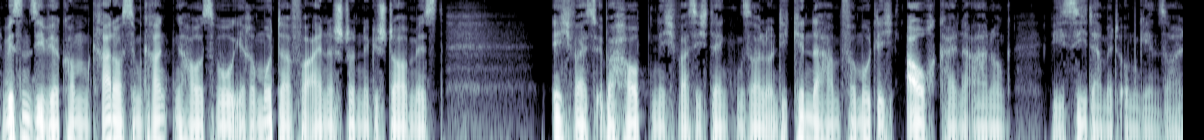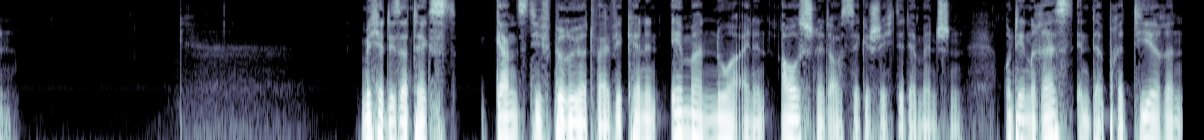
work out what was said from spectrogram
Wissen Sie, wir kommen gerade aus dem Krankenhaus, wo Ihre Mutter vor einer Stunde gestorben ist. Ich weiß überhaupt nicht, was ich denken soll, und die Kinder haben vermutlich auch keine Ahnung, wie sie damit umgehen sollen. Mich hat dieser Text ganz tief berührt, weil wir kennen immer nur einen Ausschnitt aus der Geschichte der Menschen und den Rest interpretieren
